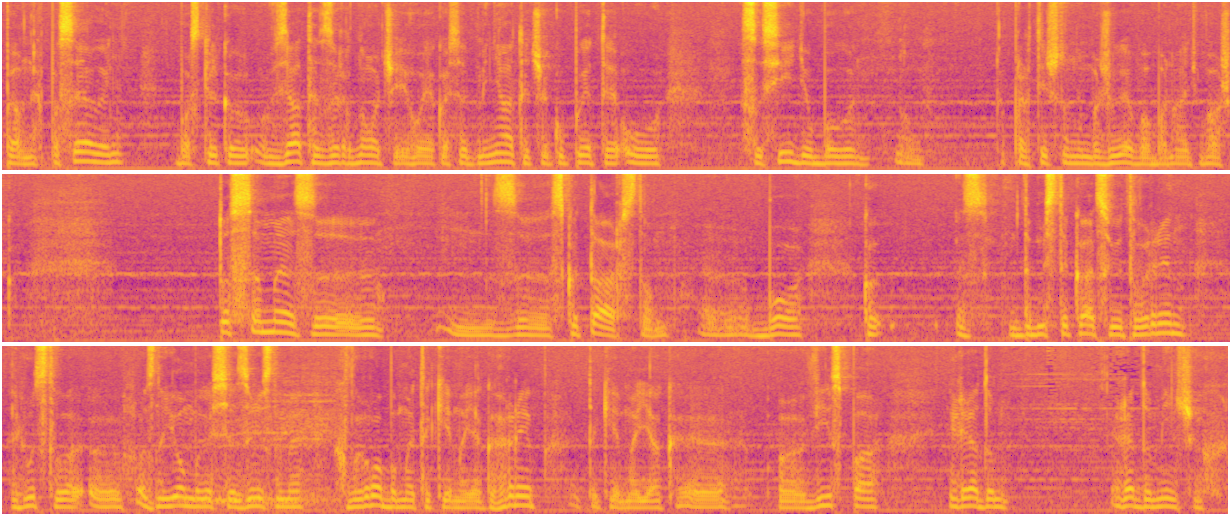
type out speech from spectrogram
певних поселень, бо оскільки взяти зерно, чи його якось обміняти, чи купити у сусідів було ну, практично неможливо, або навіть важко. То саме з, з скотарством, е, бо з доместикацією тварин людство е, ознайомилося з різними хворобами, такими як грип, такими як е, віспа і рядом, рядом інших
